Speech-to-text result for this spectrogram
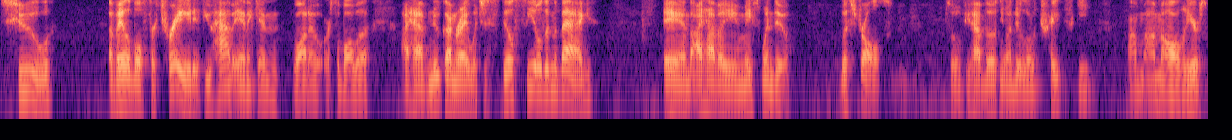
two available for trade if you have Anakin, Watto, or Sebulba. I have Nute Gunray, which is still sealed in the bag, and I have a Mace Windu with straws. So if you have those and you want to do a little trade ski, I'm I'm all ears.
